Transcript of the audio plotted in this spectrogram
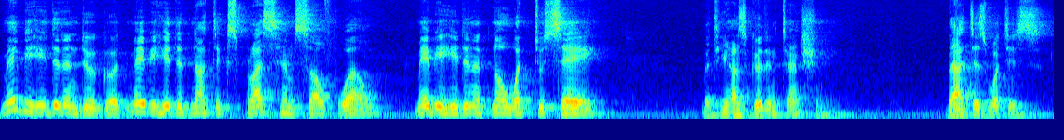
Maybe he didn't do good. Maybe he did not express himself well. Maybe he didn't know what to say. But he has good intention. That is what is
